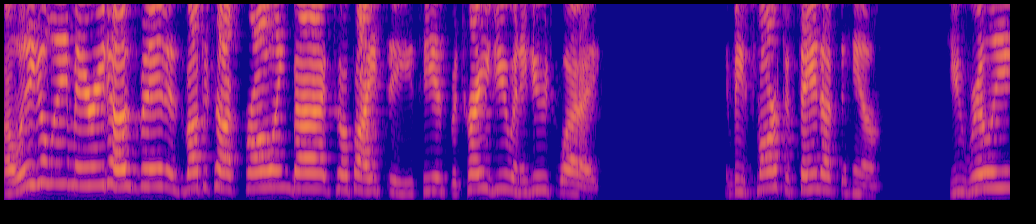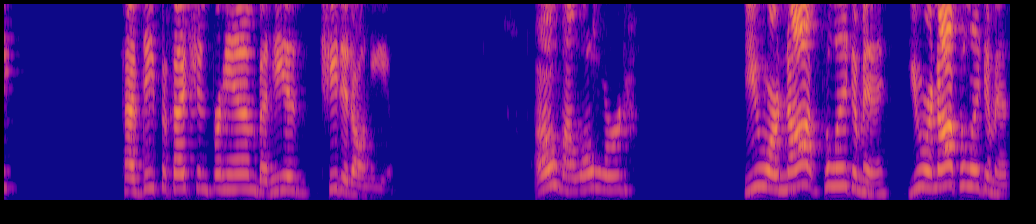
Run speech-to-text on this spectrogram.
A legally married husband is about to try crawling back to a Pisces. He has betrayed you in a huge way. It'd be smart to stand up to him. You really have deep affection for him, but he has cheated on you. Oh, my Lord. You are not polygamous. You are not polygamous.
